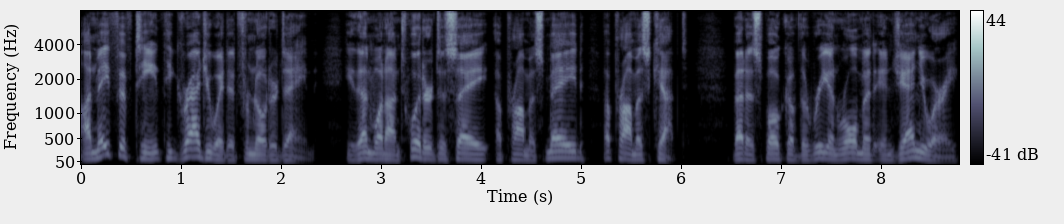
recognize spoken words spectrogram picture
On May 15th, he graduated from Notre Dame. He then went on Twitter to say, A promise made, a promise kept. Bettis spoke of the re enrollment in January,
